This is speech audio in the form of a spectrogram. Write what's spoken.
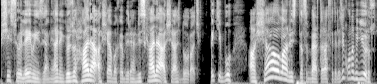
Bir şey söyleyemeyiz yani. Yani gözü hala aşağı bakabilir. Yani risk hala aşağı doğru açık. Peki bu aşağı olan risk nasıl bertaraf edilecek onu biliyoruz.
